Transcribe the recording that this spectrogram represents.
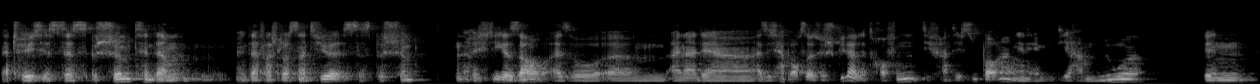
natürlich ist das bestimmt hinterm, hinter verschlossener Tür ist das bestimmt eine richtige Sau. Also ähm, einer der, also ich habe auch solche Spieler getroffen, die fand ich super unangenehm. Die haben nur in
